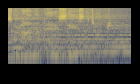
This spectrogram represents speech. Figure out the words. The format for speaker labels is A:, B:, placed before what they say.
A: Solamente sei sacerdote.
